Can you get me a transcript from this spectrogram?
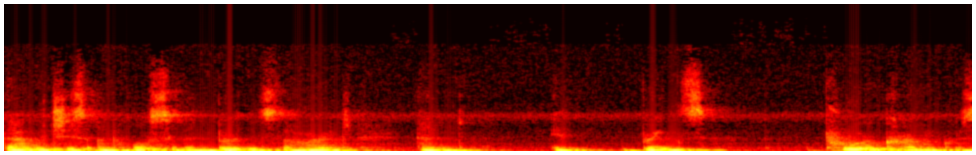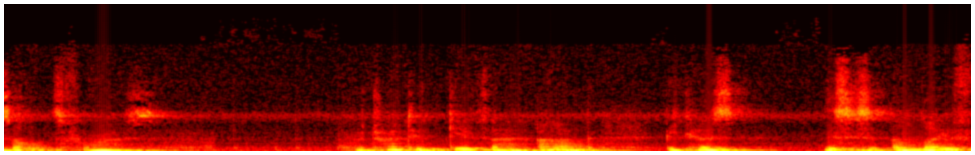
that which is unwholesome and burdens the heart and it brings poor karmic results for us. We're trying to give that up because this is a life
